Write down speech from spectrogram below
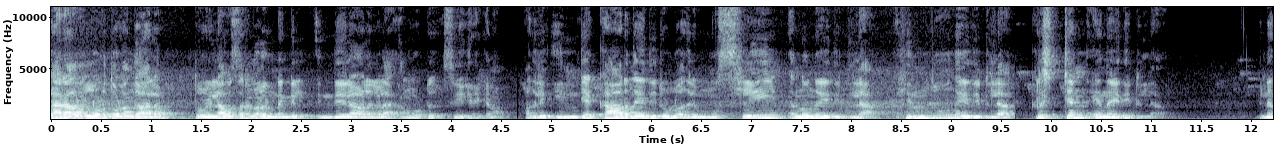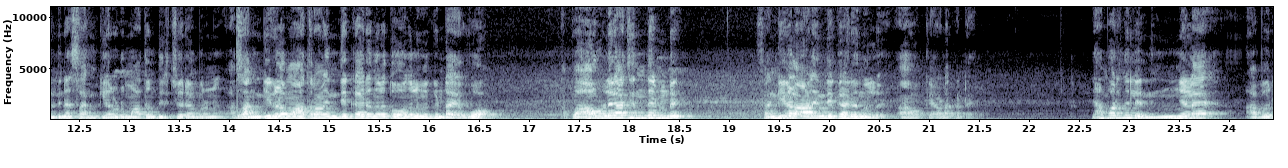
കരാറുള്ളിടത്തോളം കാലം തൊഴിലവസരങ്ങൾ ഉണ്ടെങ്കിൽ ഇന്ത്യയിലെ ആളുകളെ അങ്ങോട്ട് സ്വീകരിക്കണം. അതിൽ ഇന്ത്യക്കാർ എന്ന് എഴുതിയിട്ടുള്ളൂ. അതിൽ മുസ്ലിം എന്നൊന്നും എഴുതിയിട്ടില്ല. ഹിന്ദു എന്ന് എഴുതിയിട്ടില്ല. ക്രിസ്ത്യൻ എന്ന് എഴുതിയിട്ടില്ല. പിന്നെ എന്തിനാ സംഖ്യകളോട് മാത്രം തിരിച്ചു വരാൻ പറഞ്ഞു ആ സംഖ്യകൾ മാത്രമാണ് ഇന്ത്യക്കാരെന്നുള്ള തോന്നൽ നിങ്ങൾക്ക് ഉണ്ടായോ അപ്പോൾ ആ ഉള്ളിൽ ആ ചിന്ത ഉണ്ട്. സംഖ്യകളാണ് ഇന്ത്യക്കാരെന്നുള്ളത് ആ ഓക്കെ അവിടെക്കട്ടെ ഞാൻ പറഞ്ഞില്ലേ നിങ്ങളെ അവർ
